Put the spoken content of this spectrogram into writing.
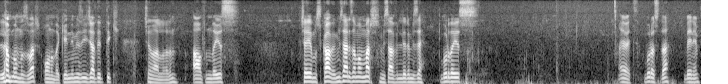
lambamız var. Onu da kendimiz icat ettik. Çınarların altındayız. Çayımız kahvemiz her zaman var misafirlerimize. Buradayız. Evet burası da benim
